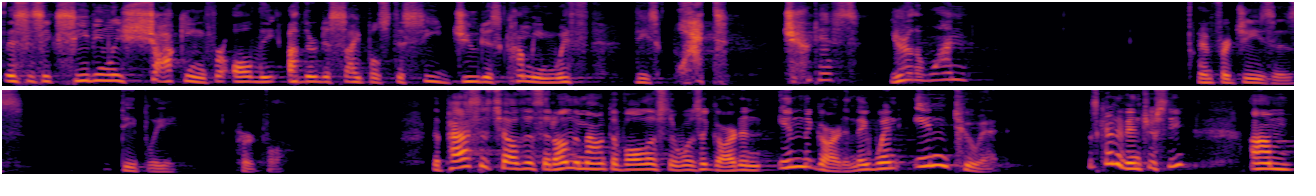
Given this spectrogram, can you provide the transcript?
This is exceedingly shocking for all the other disciples to see Judas coming with these, what? Judas? You're the one? And for Jesus, deeply hurtful. The passage tells us that on the Mount of Olives there was a garden. In the garden, they went into it. It's kind of interesting. Um,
